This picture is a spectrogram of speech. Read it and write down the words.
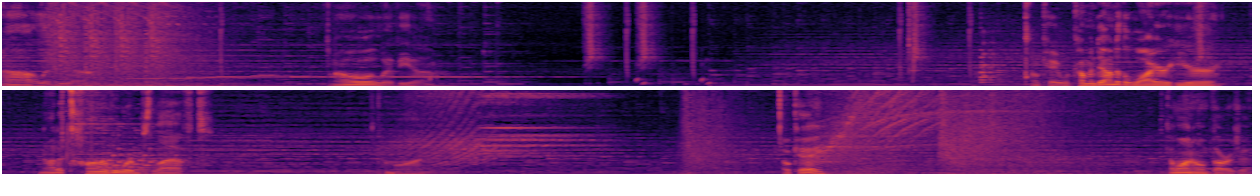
Ah, Olivia. Oh, Olivia. Okay, we're coming down to the wire here. Not a ton of orbs left. Come on. Okay. Come on home, Tharja.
